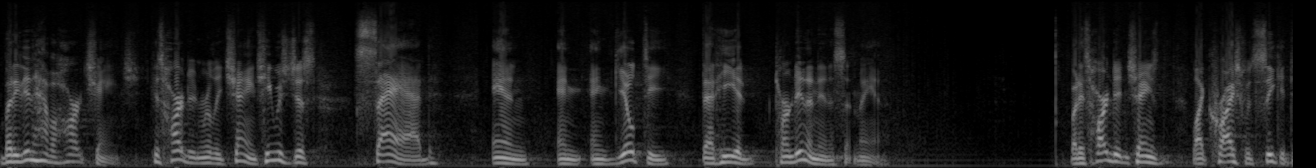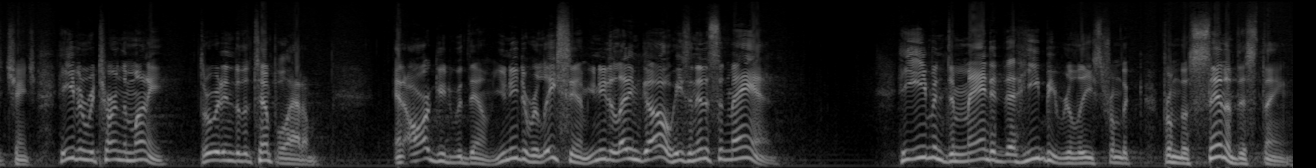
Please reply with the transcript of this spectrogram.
but he didn't have a heart change. His heart didn't really change. He was just sad and, and, and guilty that he had turned in an innocent man. But his heart didn't change like Christ would seek it to change. He even returned the money threw it into the temple at them, and argued with them. You need to release him. You need to let him go. He's an innocent man. He even demanded that he be released from the, from the sin of this thing.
